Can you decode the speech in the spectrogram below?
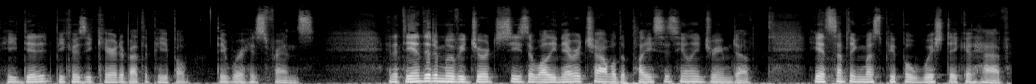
He did it because he cared about the people. They were his friends. And at the end of the movie, George sees that while he never traveled the places he only dreamed of, he had something most people wish they could have.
